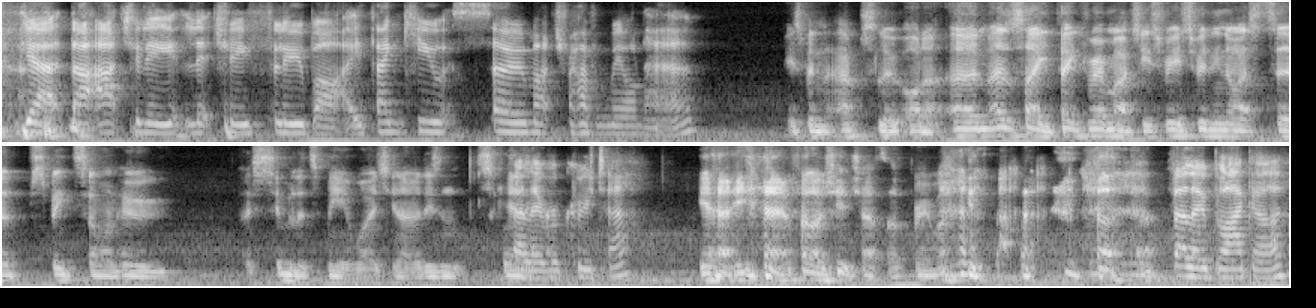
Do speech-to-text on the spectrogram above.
Yeah, that actually literally flew by. Thank you so much for having me on here. it's been an absolute honour. Um, as I say, thank you very much. It's, it's really nice to speak to someone who similar to me in ways. You know, it isn't scary. Fellow recruiter, Yeah, yeah, fellow shit chatter, pretty much. fellow blagger.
